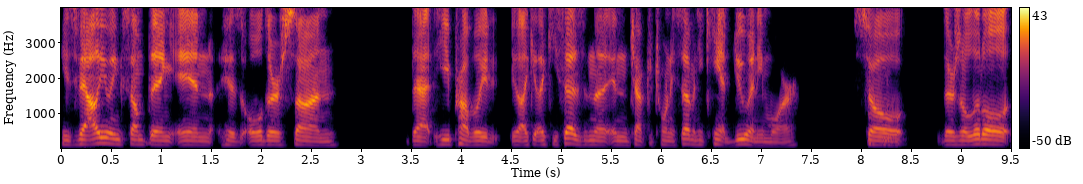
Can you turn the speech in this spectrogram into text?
he's valuing something in his older son that he probably like like he says in the in chapter 27 he can't do anymore. So mm-hmm. there's a little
